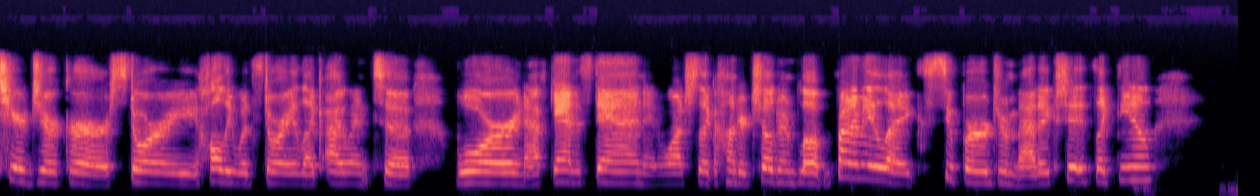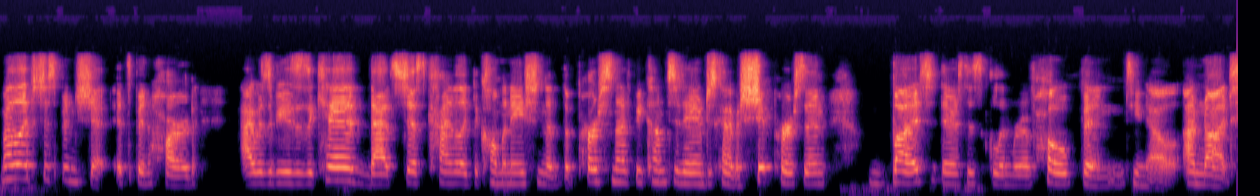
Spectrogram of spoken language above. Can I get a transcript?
tearjerker story, Hollywood story. Like I went to war in Afghanistan and watched like a hundred children blow up in front of me, like super dramatic shit. It's like you know my life's just been shit. It's been hard. I was abused as a kid. That's just kind of like the culmination of the person I've become today. I'm just kind of a shit person. But there's this glimmer of hope, and, you know, I'm not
